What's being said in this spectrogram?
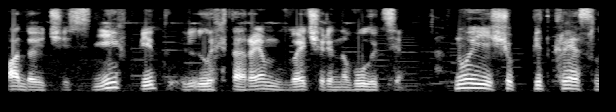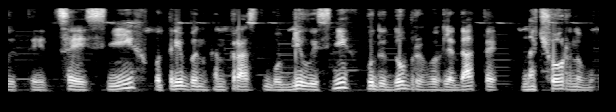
падаючий сніг під ліхтарем ввечері на вулиці. Ну і щоб підкреслити цей сніг, потрібен контраст, бо білий сніг буде добре виглядати на чорному.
